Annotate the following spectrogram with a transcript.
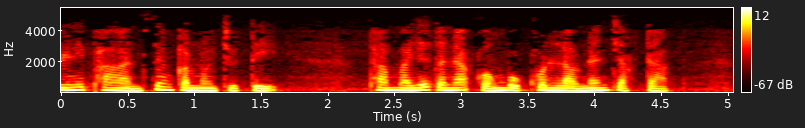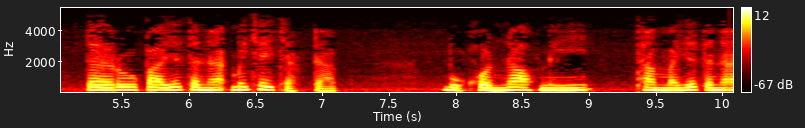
รินิพานซึ่งกำลังจุติ ธรรมายตนะของบุคคลเหล่านั้นจักดับ แต่รูปายตนะไม่ใช่จักดับ บุคคลนอกนี้ ธรรมายตนะ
